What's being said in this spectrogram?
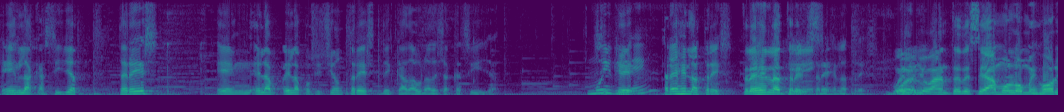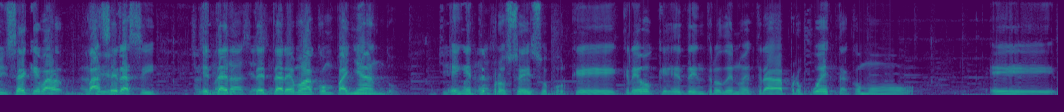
En la casilla 3, en, en la, en la posición 3 de cada una de esas casillas. Muy Así que, bien. 3 en la 3. Tres en la tres. 3 en la 3. Bueno, Bueno. Joan, te deseamos lo mejor y sé que va, va a Así ser es. así. Estar- gracias. te estaremos acompañando Muchísimas en este gracias. proceso porque creo que dentro de nuestra propuesta como eh,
